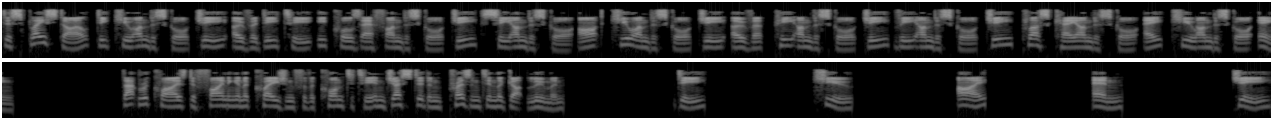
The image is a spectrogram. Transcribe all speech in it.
Display style dq underscore g over dt equals f underscore g c underscore art q underscore g over p underscore g v underscore g plus k underscore a q underscore ing. That requires defining an equation for the quantity ingested and present in the gut lumen. d q i n g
